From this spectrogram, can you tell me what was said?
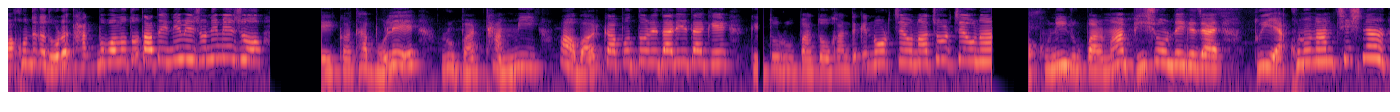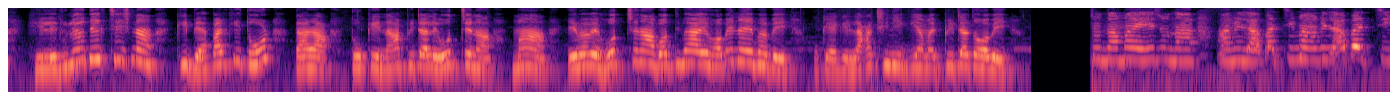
কখন থেকে ধরে থাকব বলো তো তাড়াতাড়ি নেমে এসো নেমে এসো। এই কথা বলে রূপার ঠাম্মি আবার কাপড় ধরে দাঁড়িয়ে থাকে। কিন্তু রূপা তো ওখান থেকে নড়ছেও না, চড়ছেও না। তখনই রূপার মা ভীষণ রেগে যায়। তুই এখনও নামছিস না? হেলে দুলেও দেখছিস না? কি ব্যাপার কি তোর? দাঁড়া, তোকে না পিটালে হচ্ছে না। মা, এভাবে হচ্ছে না বদ্দি ভাই, হবে না এভাবে। ওকে আগে লাঠি নিয়ে গিয়ে আমায় পিটাতে হবে। না মা, এসো না। আমি লাফাচ্ছি মা, আমি লাফাচ্ছি।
